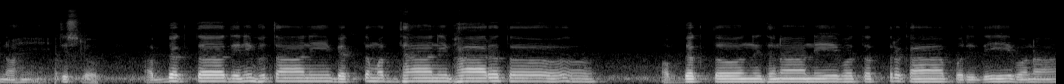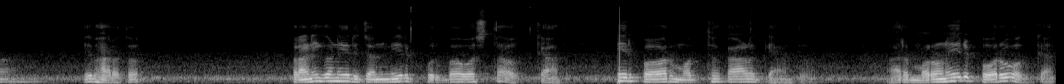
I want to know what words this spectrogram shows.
নহে। শ্লোক, অব্যক্ত দিনী ভূতানি ব্যক্ত মধ্যানি ভারত, অব্যক্ত নিধনানিব তত্র কা পরিদেবনা। হে ভারত প্রাণীগণের জন্মের পূর্বাবস্থা অজ্ঞাত। এর পর মধ্যকাল জ্ঞাত, আর মরণের পরও অজ্ঞাত।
